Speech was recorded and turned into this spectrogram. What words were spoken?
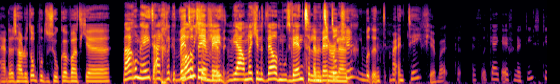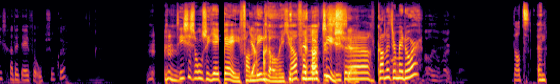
nou, dan zouden we het op moeten zoeken wat je... Waarom heet eigenlijk het broodje Ja, omdat je het wel moet wentelen Een natuurlijk. wenteltje. Je moet een, maar een teefje. Maar, ik- even, kijk even naar Ties. Ties gaat dit even opzoeken. Ties is onze JP van Ja. Lingo, weet je wel? Van Ja, eh, Ties, ja. eh, kan het ermee door? Dat een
